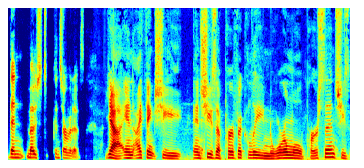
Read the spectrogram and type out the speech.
than most conservatives. Yeah, and I think she and she's a perfectly normal person. She's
